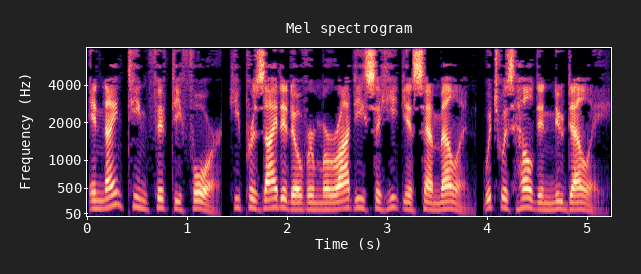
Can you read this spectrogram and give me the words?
In 1954, he presided over Marathi Sahitya Sammelan, which was held in New Delhi.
